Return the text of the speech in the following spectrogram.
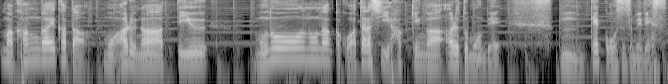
まあ、考え方もあるなっていうもののなんかこう新しい発見があると思うんで、うん、結構おすすめです。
